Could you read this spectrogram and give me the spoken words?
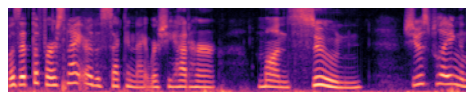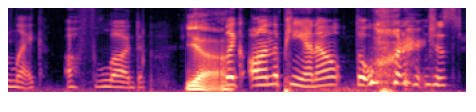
was it the first night or the second night where she had her monsoon? She was playing in like a flood. Yeah. like on the piano the water just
